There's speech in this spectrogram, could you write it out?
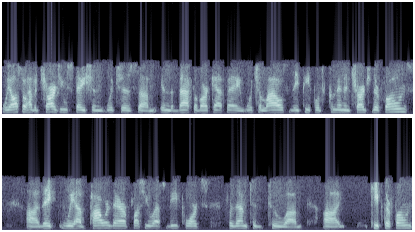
we also have a charging station which is um, in the back of our cafe, which allows the people to come in and charge their phones. Uh, they we have power there plus USB ports for them to to um, uh, keep their phones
